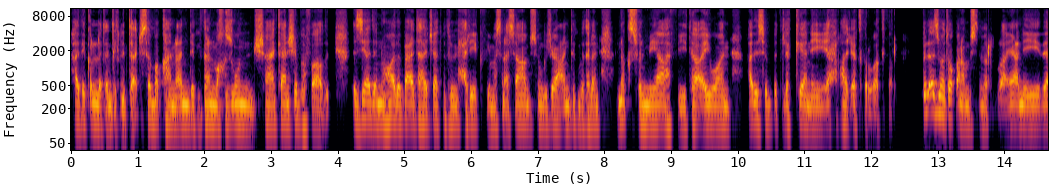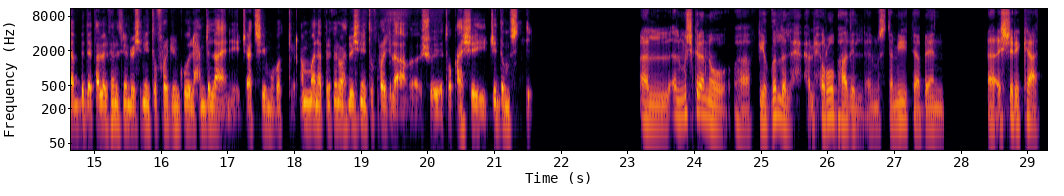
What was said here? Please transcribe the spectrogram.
هذه قلت عندك الانتاج سبقها أن عندك مثلا مخزون كان شبه فاضي. الزيادة إنه هذا بعدها جات مثلا حريق في مصنع سامسونج جاء عندك مثلا نقص في المياه في تايوان. هذه سبت لك يعني إحراج أكثر وأكثر. فالأزمة أتوقع إنها مستمرة. يعني إذا بدأت على 2022 تفرج نقول الحمد لله يعني جات شيء مبكر. أما أنا في 2021 تفرج لا شوي أتوقع شيء جدا مستحيل. المشكلة إنه آه، في ظل الحروب هذه المستميتة بين آه، الشركات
